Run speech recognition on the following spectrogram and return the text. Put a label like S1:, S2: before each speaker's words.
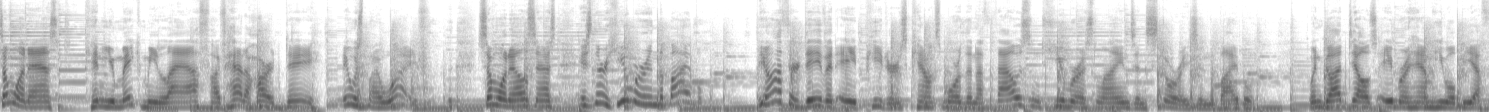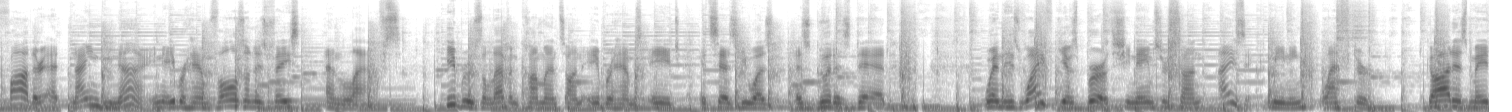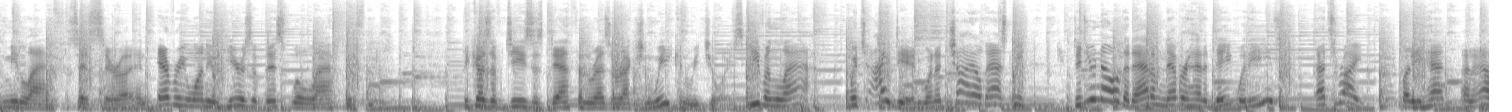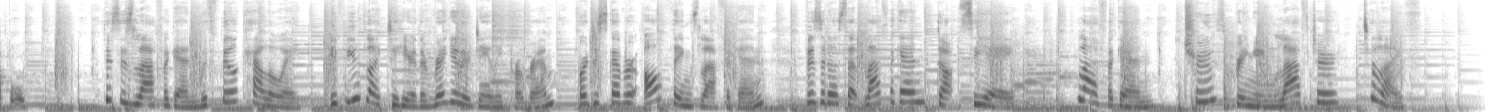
S1: Someone asked, Can you make me laugh? I've had a hard day. It was my wife. Someone else asked, Is there humor in the Bible? The author David A. Peters counts more than a thousand humorous lines and stories in the Bible. When God tells Abraham he will be a father at 99, Abraham falls on his face and laughs. Hebrews 11 comments on Abraham's age. It says he was as good as dead. when his wife gives birth, she names her son Isaac, meaning laughter. God has made me laugh, says Sarah, and everyone who hears of this will laugh with me. Because of Jesus' death and resurrection, we can rejoice, even laugh, which I did when a child asked me, Did you know that Adam never had a date with Eve? That's right, but he had an apple.
S2: This is Laugh Again with Phil Callaway. If you'd like to hear the regular daily program or discover all things Laugh Again, visit us at laughagain.ca. Laugh Again, truth bringing laughter to life.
